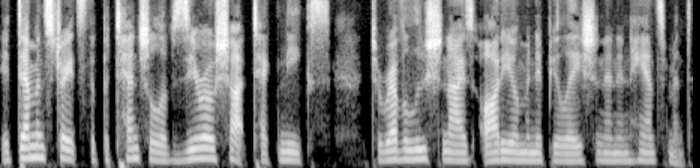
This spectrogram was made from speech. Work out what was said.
It demonstrates the potential of zero shot techniques to revolutionize audio manipulation and enhancement.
